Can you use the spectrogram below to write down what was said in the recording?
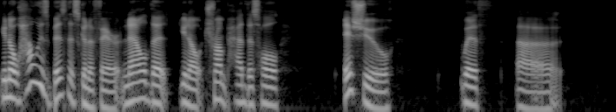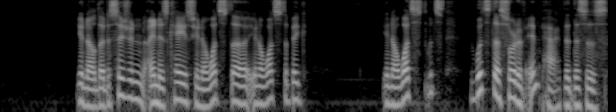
You know, how is business going to fare now that, you know, Trump had this whole issue with uh you know the decision in his case you know what's the you know what's the big you know what's what's what's the sort of impact that this is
